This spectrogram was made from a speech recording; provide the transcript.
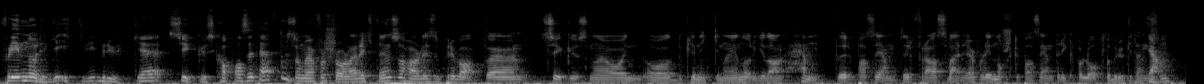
Fordi Norge ikke vil bruke sykehuskapasiteten. Som jeg forstår deg riktig, så har disse private sykehusene og, og klinikkene i Norge da henter pasienter fra Sverige fordi norske pasienter ikke får lov til å bruke tjenesten. Ja.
